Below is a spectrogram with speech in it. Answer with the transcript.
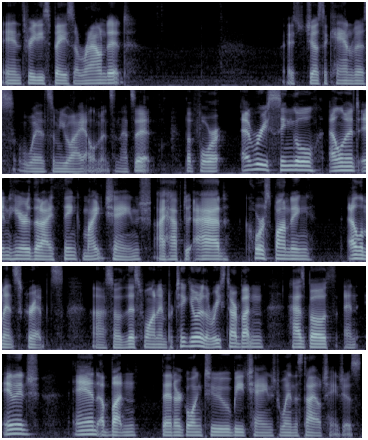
in 3D space around it. It's just a canvas with some UI elements and that's it. But for every single element in here that I think might change, I have to add corresponding element scripts. Uh, so this one in particular, the restart button, has both an image and a button that are going to be changed when the style changes.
